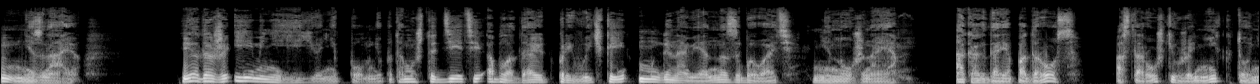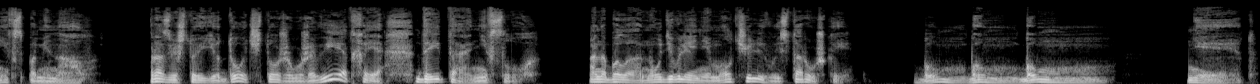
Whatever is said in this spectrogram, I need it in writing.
не знаю. Я даже имени ее не помню, потому что дети обладают привычкой мгновенно забывать ненужное. А когда я подрос, о старушке уже никто не вспоминал. Разве что ее дочь тоже уже ветхая, да и та не вслух. Она была, на удивление, молчаливой старушкой. Бум-бум-бум. Нет,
